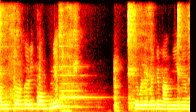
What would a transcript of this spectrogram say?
আলুর তরকারি কমপ্লিট এবার এটাকে নামিয়ে নেব।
